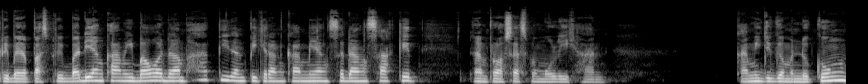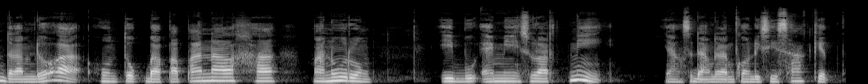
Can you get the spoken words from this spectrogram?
pribadi lepas pribadi yang kami bawa dalam hati dan pikiran kami yang sedang sakit dan proses pemulihan. Kami juga mendukung dalam doa untuk Bapak Panal H. Manurung, Ibu Emi Suratmi yang sedang dalam kondisi sakit.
